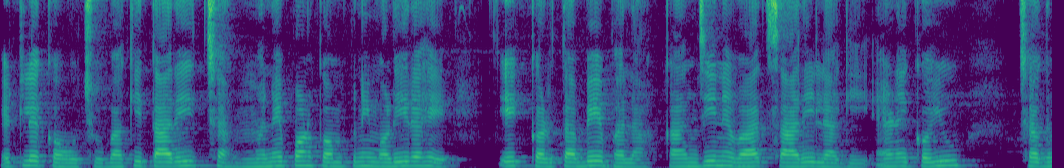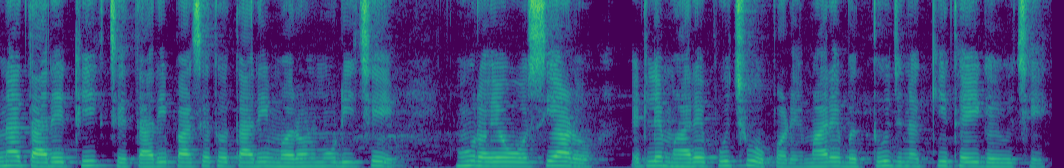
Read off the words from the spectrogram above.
એટલે કહું છું. બાકી તારી ઈચ્છા. મને પણ કંપની મળી રહે. એક કરતાં બે ભલા." કાનજીને વાત સારી લાગી. એણે કહ્યું, "છગના, તારે ઠીક છે, તારી પાસે તો તારી મરણમૂડી છે. હું રહ્યો ઓશિયાળો એટલે મારે પૂછવું પડે. મારે બધું જ નક્કી થઈ ગયું છે,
